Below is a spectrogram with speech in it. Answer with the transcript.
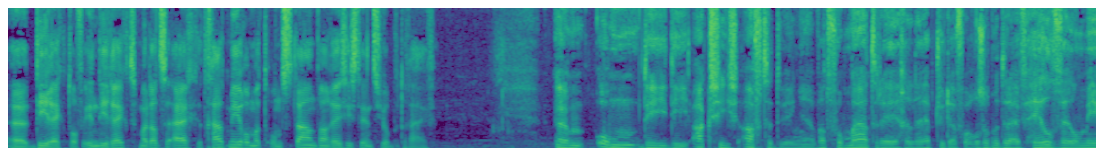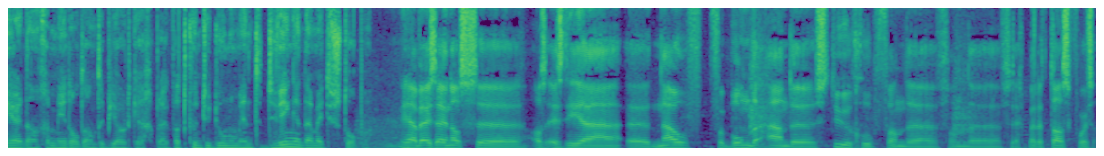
Uh, direct of indirect. Maar dat is eigenlijk, het gaat meer om het ontstaan van resistentie op bedrijven. Um, om die, die acties af te dwingen, wat voor maatregelen hebt u daarvoor? Als een bedrijf heel veel meer dan gemiddeld antibiotica gebruikt. Wat kunt u doen om hen te dwingen daarmee te stoppen? Ja, wij zijn als, uh, als SDA uh, eh, nauw verbonden aan de stuurgroep van de, van de, zeg maar de Taskforce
